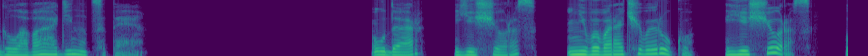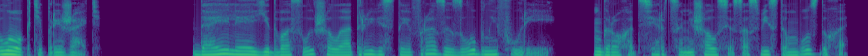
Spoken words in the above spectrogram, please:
Глава одиннадцатая. Удар. Еще раз. Не выворачивай руку. Еще раз. Локти прижать. Даэлия едва слышала отрывистые фразы злобной фурии. Грохот сердца мешался со свистом воздуха,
